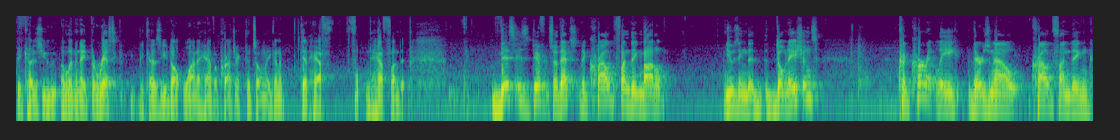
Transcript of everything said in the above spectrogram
because you eliminate the risk because you don't want to have a project that's only going to get half, half funded. This is different. So that's the crowdfunding model using the donations. Concurrently, there's now crowdfunding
